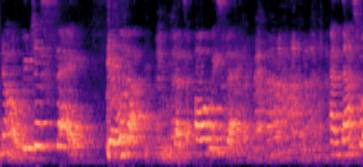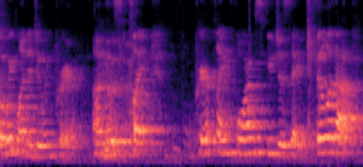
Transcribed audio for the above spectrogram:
no, we just say, fill it up. That's all we say. And that's what we want to do in prayer on those prayer claim forms, you just say, fill it up.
